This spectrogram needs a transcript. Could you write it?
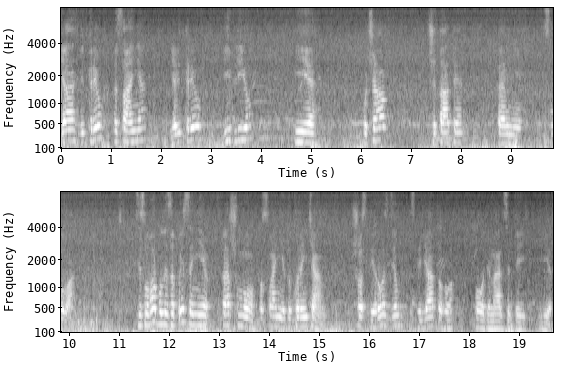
Я відкрив Писання, я відкрив Біблію і почав читати певні слова. Ці слова були записані в першому посланні до Коринтян, 6 розділ з 9 по 11 вірш.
